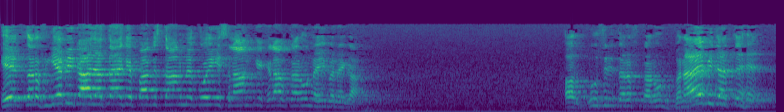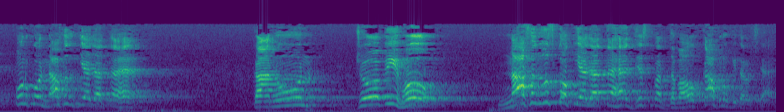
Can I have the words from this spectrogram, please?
ایک طرف یہ بھی کہا جاتا ہے کہ پاکستان میں کوئی اسلام کے خلاف قانون نہیں بنے گا۔ اور دوسری طرف قانون بنائے بھی جاتے ہیں، ان کو نافذ کیا جاتا ہے۔ قانون جو بھی ہو، نافذ اس کو کیا جاتا ہے جس پر دباؤ کافروں کی طرف سے آئے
